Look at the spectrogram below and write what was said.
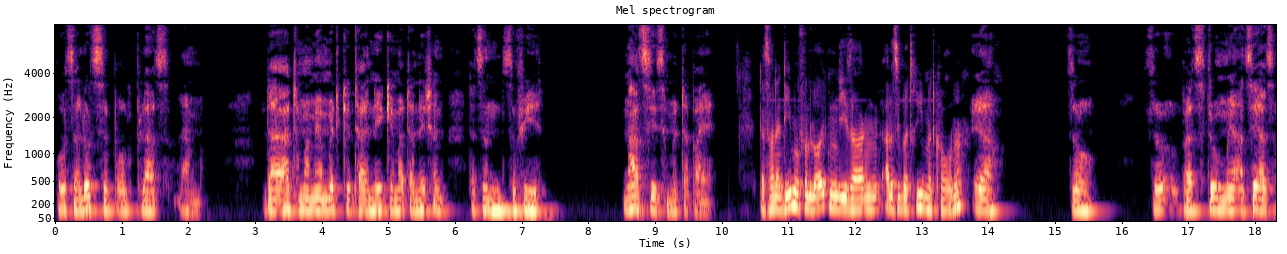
wo ist der Lutzeburgplatz, ähm, da hatte man mir mitgeteilt, nee, gehen wir da nicht hin, da sind zu viel Nazis mit dabei. Das war eine Demo von Leuten, die sagen, alles übertrieben mit Corona. Ja. So. So, was du mir erzählst.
